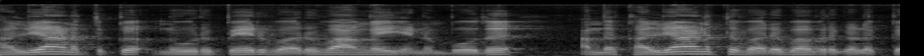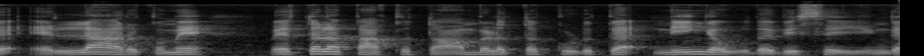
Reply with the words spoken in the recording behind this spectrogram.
கல்யாணத்துக்கு நூறு பேர் வருவாங்க எனும்போது அந்த கல்யாணத்து வருபவர்களுக்கு எல்லாருக்குமே வெத்தலை பாக்கு தாம்பலத்தை கொடுக்க நீங்கள் உதவி செய்யுங்க.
